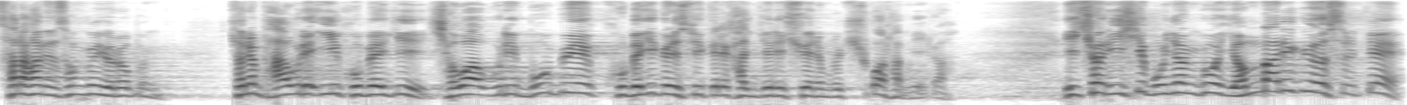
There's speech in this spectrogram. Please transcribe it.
사랑하는 성도 여러분, 저는 바울의 이 고백이 저와 우리 모두의 고백이 될 수 있기를 간절히 주의 이름으로 축원합니다. 2025년고 연말이 되었을 때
